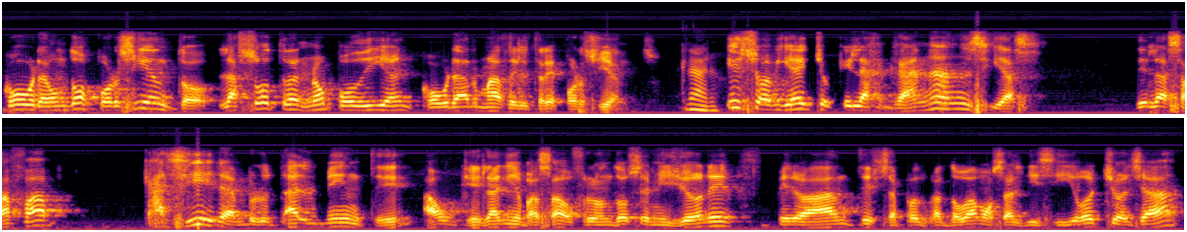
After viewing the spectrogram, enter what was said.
cobra un 2%, las otras no podían cobrar más del 3%. Claro. Eso había hecho que las ganancias de la SAFAP cayeran brutalmente, aunque el año pasado fueron 12 millones, pero antes, cuando vamos al 18 ya,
